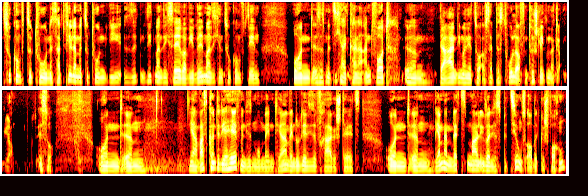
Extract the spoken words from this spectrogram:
Zukunft zu tun. Es hat viel damit zu tun, wie sieht man sich selber, wie will man sich in Zukunft sehen. Und es ist mit Sicherheit keine Antwort ähm, da, die man jetzt so aus der Pistole auf den Tisch legt und sagt, ja, ja ist so. Und ähm, ja, was könnte dir helfen in diesem Moment, ja, wenn du dir diese Frage stellst? Und ähm, wir haben beim letzten Mal über das Beziehungsorbit gesprochen.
